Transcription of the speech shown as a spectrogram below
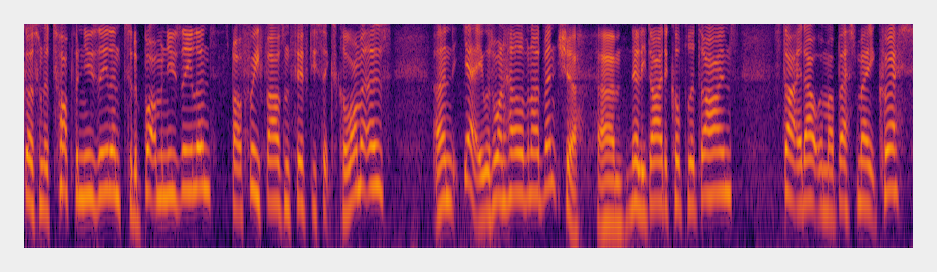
goes from the top of New Zealand to the bottom of New Zealand. It's about 3,056 kilometres and yeah it was one hell of an adventure. Um, nearly died a couple of times. Started out with my best mate Chris.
